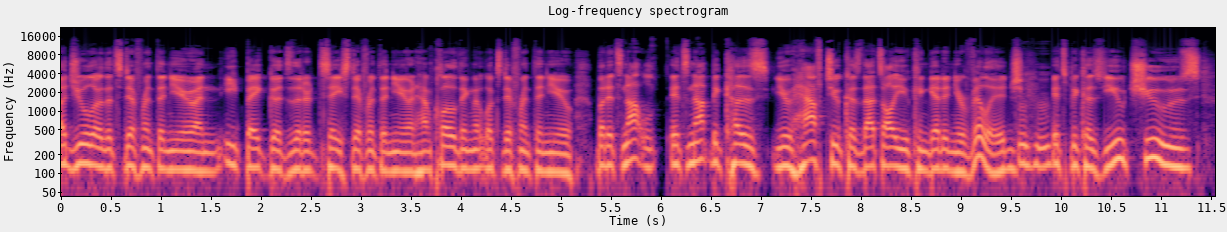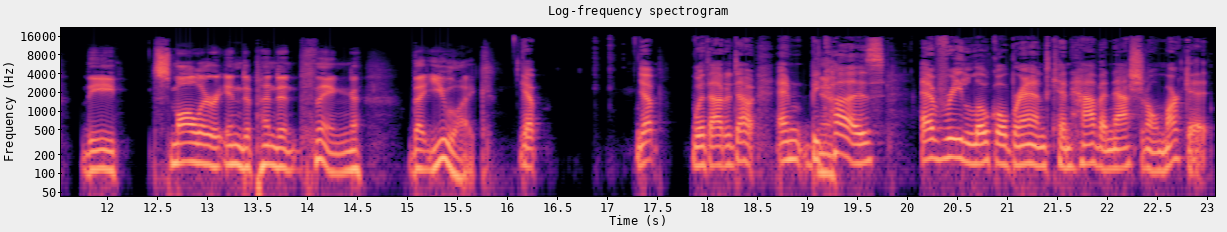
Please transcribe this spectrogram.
a jeweler that's different than you and eat baked goods that are taste different than you and have clothing that looks different than you but it's not it's not because you have to because that's all you can get in your village mm-hmm. it's because you choose the smaller independent thing that you like Yep. Yep. Without a doubt. And because every local brand can have a national market,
